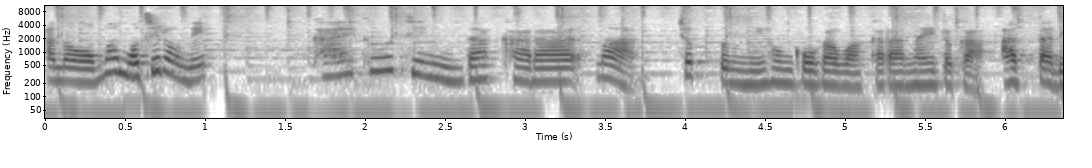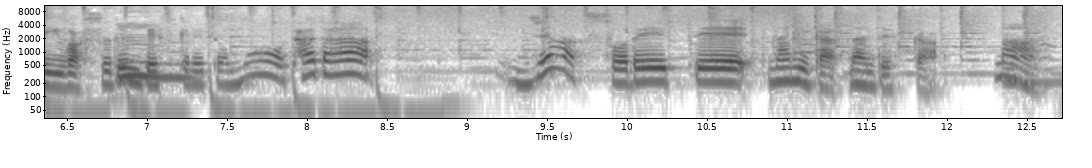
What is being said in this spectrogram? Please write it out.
あのまあ、もちろんね外国人だから、まあ、ちょっと日本語がわからないとかあったりはするんですけれども、うん、ただじゃあそれって何が何ですか？まあ、うん、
